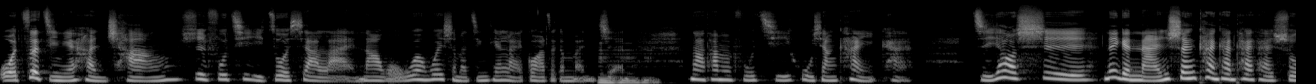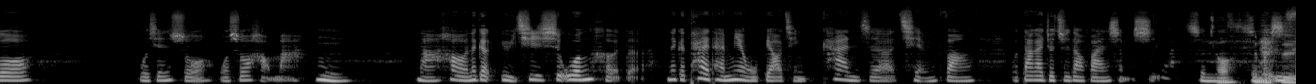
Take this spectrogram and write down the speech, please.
我这几年很长，是夫妻一坐下来，那我问为什么今天来挂这个门诊，那他们夫妻互相看一看，只要是那个男生看看太太说，我先说，我说好吗？嗯，然后那个语气是温和的，那个太太面无表情看着前方。我大概就知道发生什么事了。什么？什么事？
